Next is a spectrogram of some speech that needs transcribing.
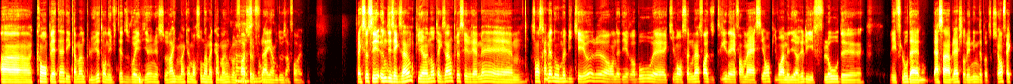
en complétant des commandes plus vite, on évitait du va-et-vient sur ah, il me manque un morceau dans ma commande, je vais le faire ah, sur le fly en deux affaires. Fait que ça, c'est une des exemples. Puis un autre exemple, c'est vraiment, euh, si on se ramène au meuble Ikea, on a des robots euh, qui vont seulement faire du tri d'informations, puis vont améliorer les flots de les flots d'assemblage sur les lignes de production. Fait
